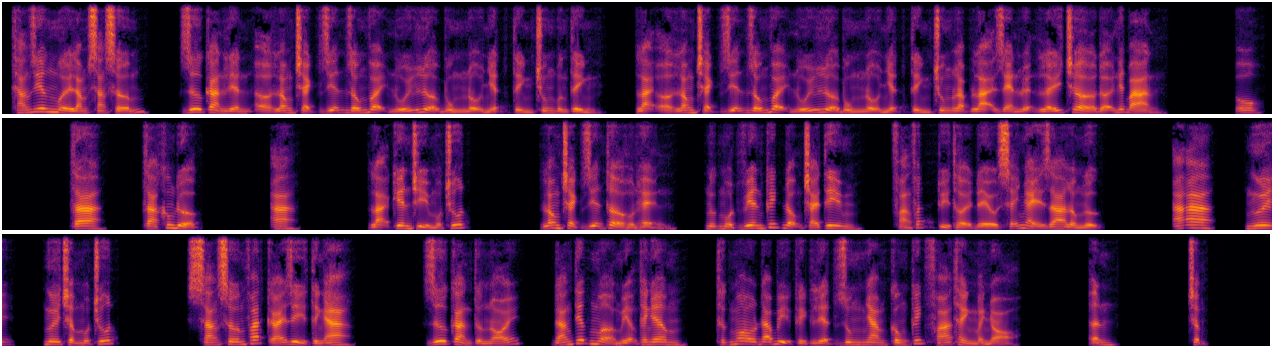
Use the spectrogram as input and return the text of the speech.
Tháng riêng 15 sáng sớm, Dư Càn liền ở Long Trạch diễn giống vậy núi lửa bùng nổ nhiệt tình trung bừng tỉnh, lại ở Long Trạch diễn giống vậy núi lửa bùng nổ nhiệt tình trung lặp lại rèn luyện lấy chờ đợi niết bàn. Ô, ta, ta không được. A, lại kiên trì một chút. Long Trạch diễn thở hồn hển, ngực một viên kích động trái tim, phảng phất tùy thời đều sẽ nhảy ra lồng ngực. A a, ngươi, ngươi chậm một chút. Sáng sớm phát cái gì tình a? Dư Cản tưởng nói, đáng tiếc mở miệng thanh âm, thực mau đã bị kịch liệt dung nham công kích phá thành mảnh nhỏ. Ân, chậm.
